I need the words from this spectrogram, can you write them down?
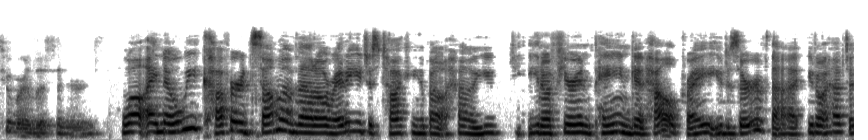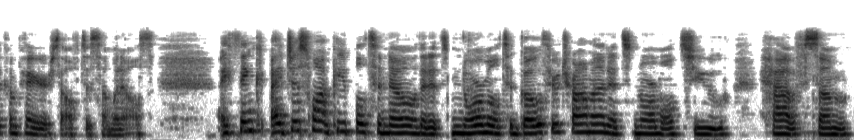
to our listeners? well i know we covered some of that already just talking about how you you know if you're in pain get help right you deserve that you don't have to compare yourself to someone else I think I just want people to know that it's normal to go through trauma and it's normal to have some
